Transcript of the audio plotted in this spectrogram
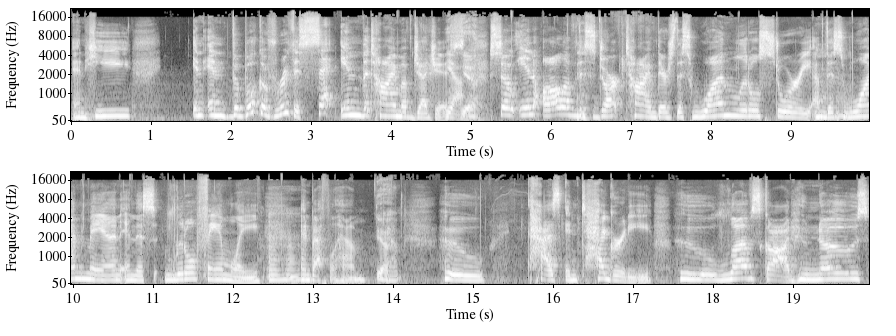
and he and, and the book of Ruth is set in the time of Judges. Yeah. Yeah. So in all of this dark time, there's this one little story of this mm-hmm. one man in this little family mm-hmm. in Bethlehem Yeah. who has integrity, who loves God, who knows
